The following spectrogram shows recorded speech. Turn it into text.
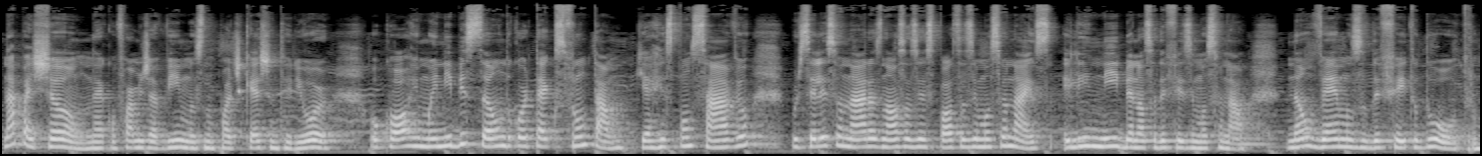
Na paixão, né, conforme já vimos no podcast anterior, ocorre uma inibição do córtex frontal, que é responsável por selecionar as nossas respostas emocionais. Ele inibe a nossa defesa emocional. Não vemos o defeito do outro.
